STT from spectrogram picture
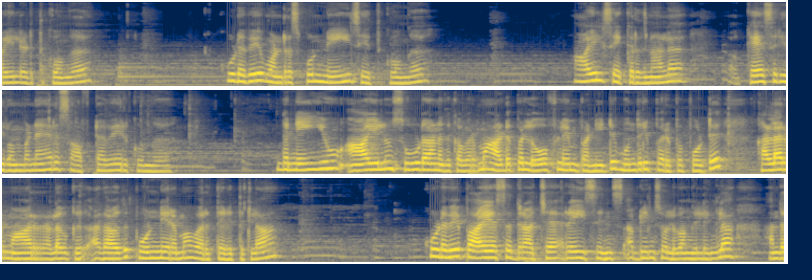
ஆயில் எடுத்துக்கோங்க. கூடவே ஒன்றரை ஸ்பூன் நெய் சேர்த்துக்கோங்க. ஆயில் சேர்க்கறதுனால கேசரி ரொம்ப நேரம் சாஃப்டாகவே இருக்குங்க. இந்த நெய்யும் ஆயிலும் சூடானதுக்கப்புறமா அடுப்பை லோ ஃப்ளேம் பண்ணிவிட்டு முந்திரி பருப்பு போட்டு கலர் மாறுற அளவுக்கு அதாவது பொன்னிறமாக வறுத்து எடுத்துக்கலாம். கூடவே பாயாச திராட்சை ரெய்சின்ஸ் அப்படின்னு சொல்லுவாங்க இல்லைங்களா அந்த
